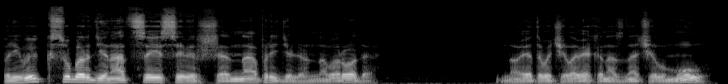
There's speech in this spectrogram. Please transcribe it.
привык к субординации совершенно определенного рода. Но этого человека назначил мул —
